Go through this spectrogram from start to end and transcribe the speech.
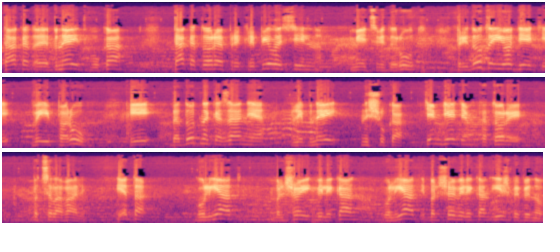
та, э, бней Двука, та, которая прикрепилась сильно, имеется в виду Рут, придут ее дети в Ипару и дадут наказание Лебней Нешука, тем детям, которые поцеловали. Это Гульят, большой великан Гульят и большой великан Ишбебину.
